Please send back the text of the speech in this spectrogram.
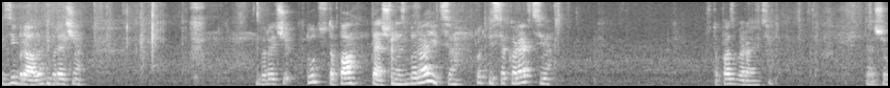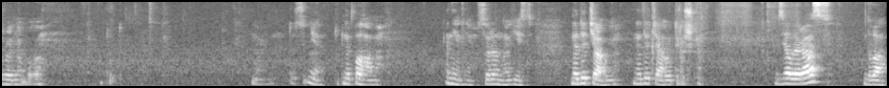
Зібрали. До речі, до речі, тут стопа теж не збирається. Тут після корекції стопа збирається. Те, що видно було. Тут. Ну, Ні, тут непогано. Ні, ні, все одно є. Не дотягую, не дотягую трішки. Взяли раз, два.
